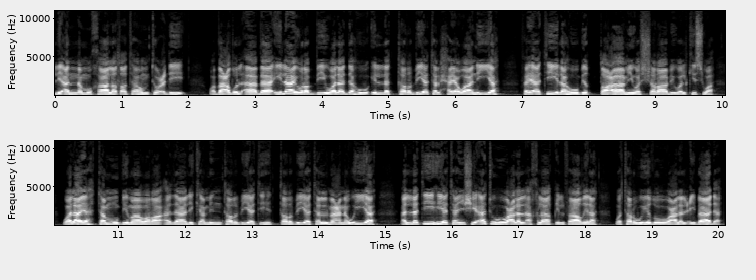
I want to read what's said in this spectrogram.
لأن مخالطتهم تعدي. وبعض الآباء لا يربي ولده إلا التربية الحيوانية فيأتي له بالطعام والشراب والكسوة ولا يهتم بما وراء ذلك من تربيته التربية المعنوية التي هي تنشئته على الأخلاق الفاضلة وترويضه على العبادة.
